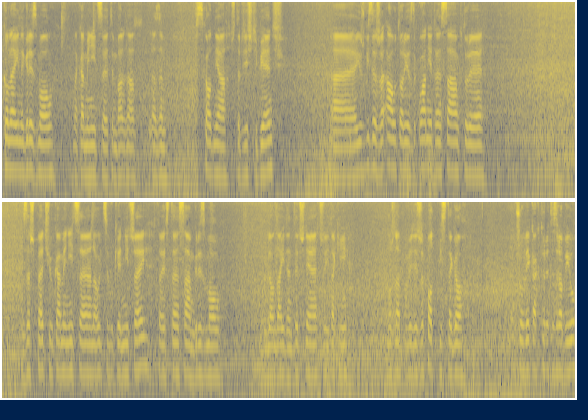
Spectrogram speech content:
kolejny gryzmoł na kamienicy, tym razem wschodnia 45. E, już widzę, że autor jest dokładnie ten sam, który zeszpecił kamienicę na ulicy Włókienniczej. To jest ten sam gryzmoł wygląda identycznie, czyli taki można powiedzieć, że podpis tego człowieka, który to zrobił.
